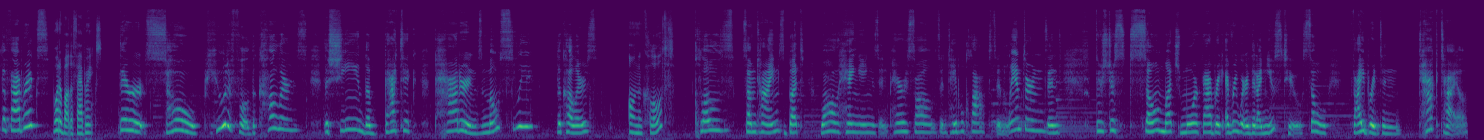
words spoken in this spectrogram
The fabrics? What about the fabrics? They're so beautiful. The colors, the sheen, the batik patterns, mostly the colors. On the clothes? Clothes sometimes, but wall hangings and parasols and tablecloths and lanterns and there's just so much more fabric everywhere that I'm used to. So vibrant and tactile.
